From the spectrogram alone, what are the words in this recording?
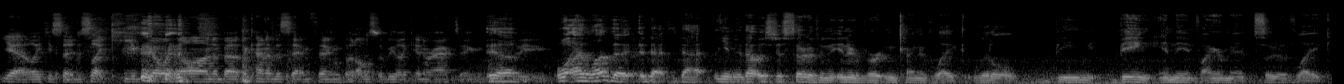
yeah, like you said, just like keep going on about the kind of the same thing, but also be like interacting. Yeah. With the, Well, I love that that that you know that was just sort of an inadvertent kind of like little being being in the environment sort of like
